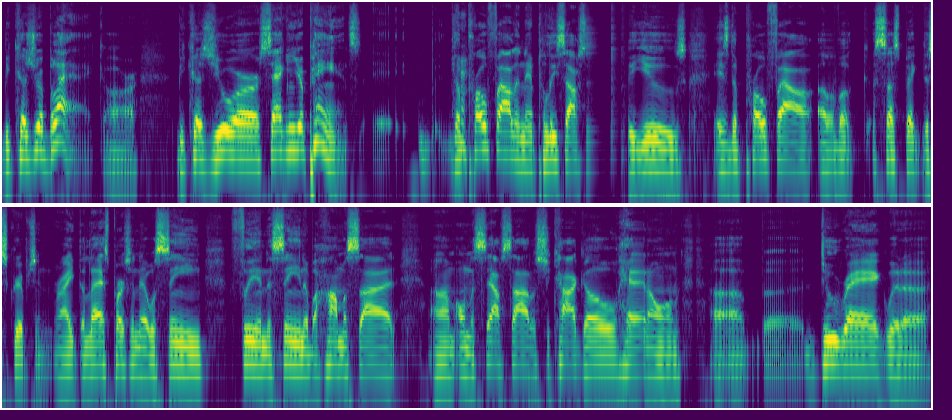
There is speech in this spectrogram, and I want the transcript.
because you're black or because you are sagging your pants. The profiling that police officers use is the profile of a suspect description, right? The last person that was seen fleeing the scene of a homicide um, on the south side of Chicago had on a, a do rag with a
